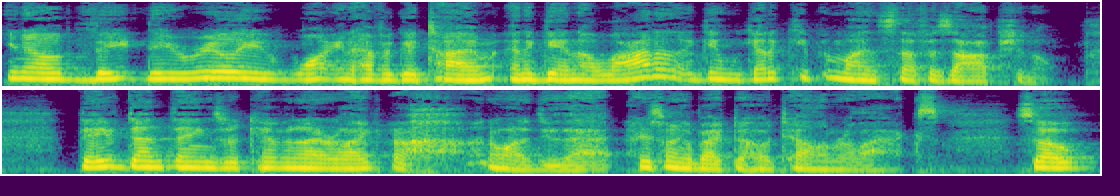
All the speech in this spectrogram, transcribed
you know they they really want you to have a good time. And again, a lot of again we got to keep in mind stuff is optional. They've done things where Kevin and I are like, Ugh, I don't want to do that. I just want to go back to hotel and relax. So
